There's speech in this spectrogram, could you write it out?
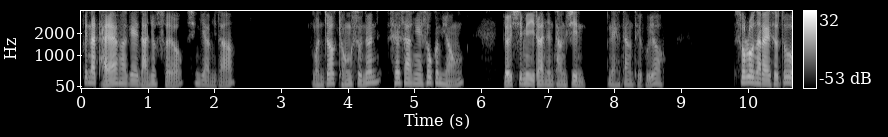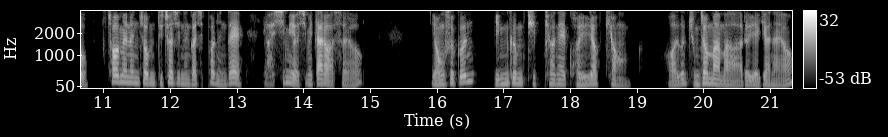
꽤나 다양하게 나뉘었어요. 신기합니다. 먼저 경수는 세상의 소금형, 열심히 일하는 당신에 해당되고요. 솔로 나라에서도 처음에는 좀 뒤처지는가 싶었는데 열심히 열심히 따라왔어요. 영숙은 임금 뒤편의 권력형, 어, 이건 중전마마를 얘기하나요?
